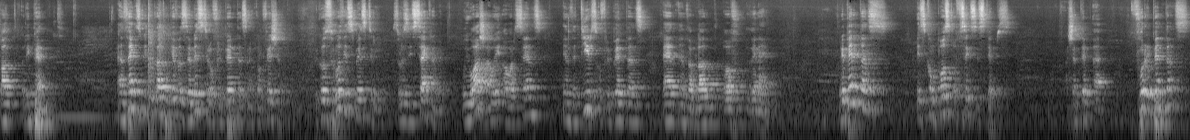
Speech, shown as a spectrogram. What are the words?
but repent. and thanks be to God who gave us the mystery of repentance and confession because through this mystery through this sacrament we wash away our sins in the tears of repentance and in the blood of the Lamb repentance is composed of six steps عشان تبقى for repentance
